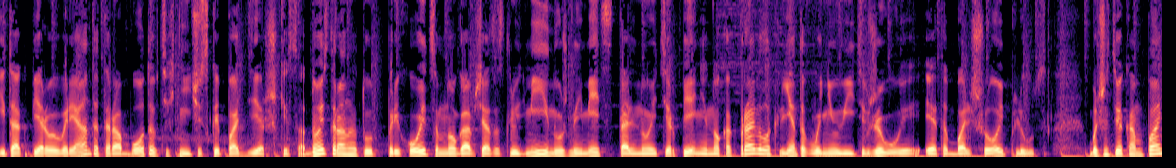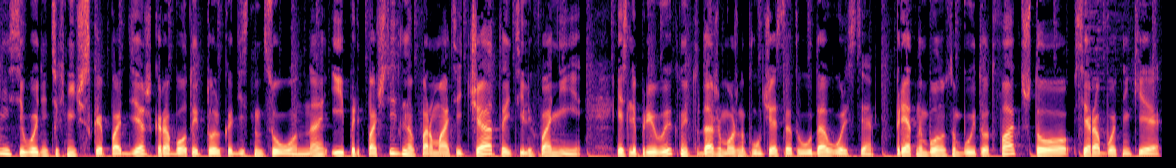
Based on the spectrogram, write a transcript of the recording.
Итак, первый вариант – это работа в технической поддержке. С одной стороны, тут приходится много общаться с людьми и нужно иметь стальное терпение, но, как правило, клиентов вы не увидите вживую, и это большой плюс. В большинстве компаний сегодня техническая поддержка работает только дистанционно и предпочтительно в формате чата и телефонии. Если привыкнуть, то даже можно получать с этого удовольствие. Приятным бонусом будет тот факт, что все работники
